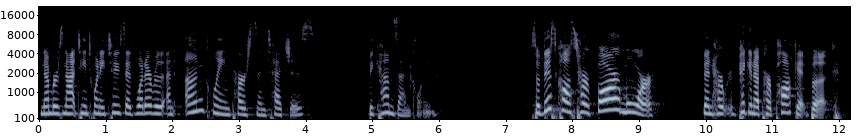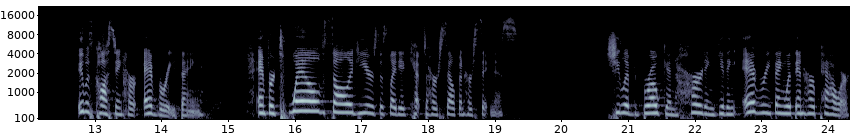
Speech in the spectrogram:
Numbers 19:22 says whatever an unclean person touches becomes unclean. So this cost her far more than her picking up her pocketbook. It was costing her everything. And for 12 solid years this lady had kept to herself in her sickness. She lived broken, hurting, giving everything within her power,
